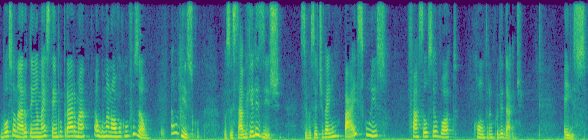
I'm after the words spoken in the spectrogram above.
Bolsonaro tenha mais tempo para armar alguma nova confusão. É um risco. Você sabe que ele existe. Se você tiver em paz com isso, faça o seu voto com tranquilidade. É isso.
